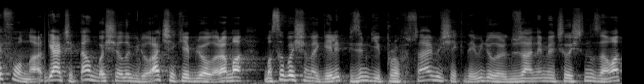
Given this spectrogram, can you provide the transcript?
iPhone'lar gerçekten başarılı videolar çekebiliyorlar ama masa başına gelip bizim gibi profesyonel bir şekilde videoları düzenlemeye çalıştığınız zaman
